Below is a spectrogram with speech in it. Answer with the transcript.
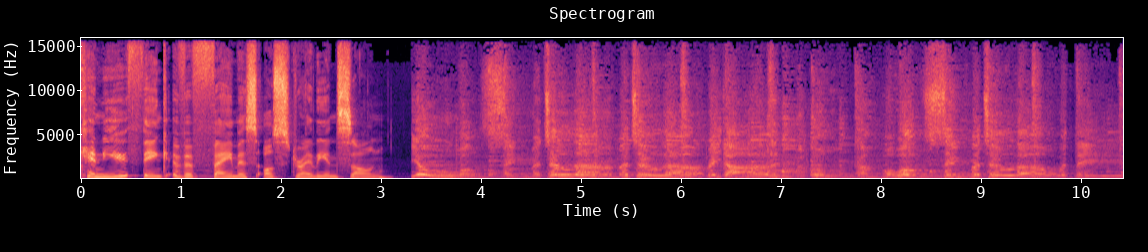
Can you think of a famous Australian song? Yo, Matilda, Matilda, darling. Oh, come oh, a waltzing Matilda with me.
